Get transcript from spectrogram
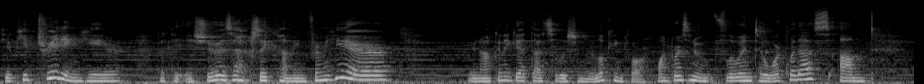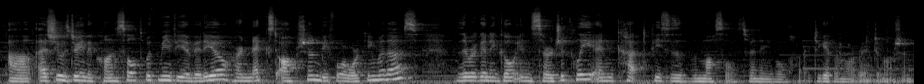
if you keep treating here, but the issue is actually coming from here, you're not going to get that solution you're looking for. One person who flew in to work with us, um, uh, as she was doing the consult with me via video, her next option before working with us, they were going to go in surgically and cut pieces of the muscle to enable her to give her more range of motion.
